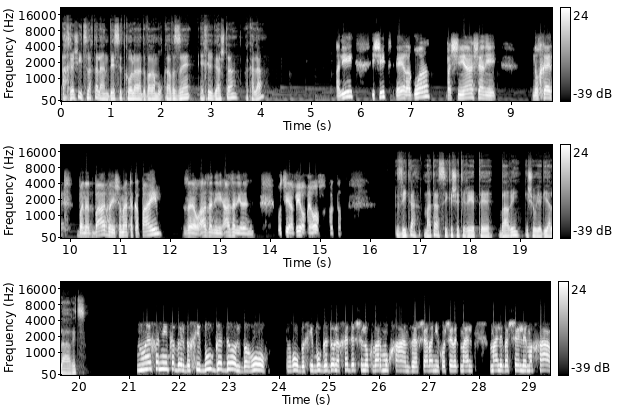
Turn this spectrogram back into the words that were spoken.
אחרי שהצלחת להנדס את כל הדבר המורכב הזה, איך הרגשת? הקלה? אני אישית אהיה רגוע בשנייה שאני נוחת בנתב"ג ואני שומע את הכפיים, זהו, אז אני, אז אני מוציא אוויר, אומר, אוף, הכל טוב. ויקה, מה תעשי כשתראי את uh, ברי, כשהוא יגיע לארץ? נו, איך אני אקבל? בחיבוק גדול, ברור. ברור, בחיבוק גדול, החדר שלו כבר מוכן, ועכשיו אני חושבת מה, מה לבשל למחר,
